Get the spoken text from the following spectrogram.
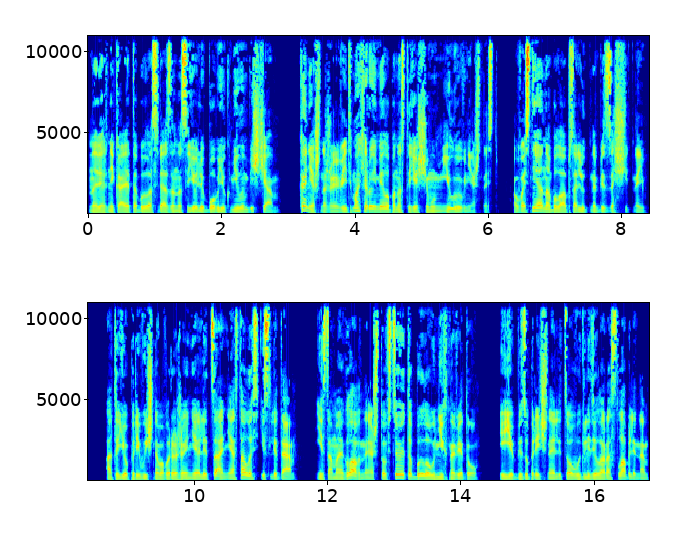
Наверняка это было связано с ее любовью к милым вещам. Конечно же, ведь Махеру имела по-настоящему милую внешность. Во сне она была абсолютно беззащитной. От ее привычного выражения лица не осталось и следа. И самое главное, что все это было у них на виду. Ее безупречное лицо выглядело расслабленным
